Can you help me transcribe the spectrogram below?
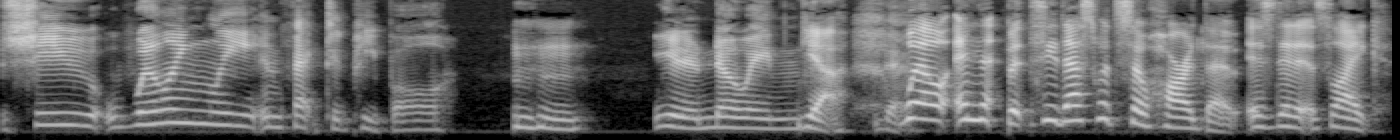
she willingly infected people. Mhm. You know, knowing. Yeah. that- Well, and th- but see that's what's so hard though is that it's like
